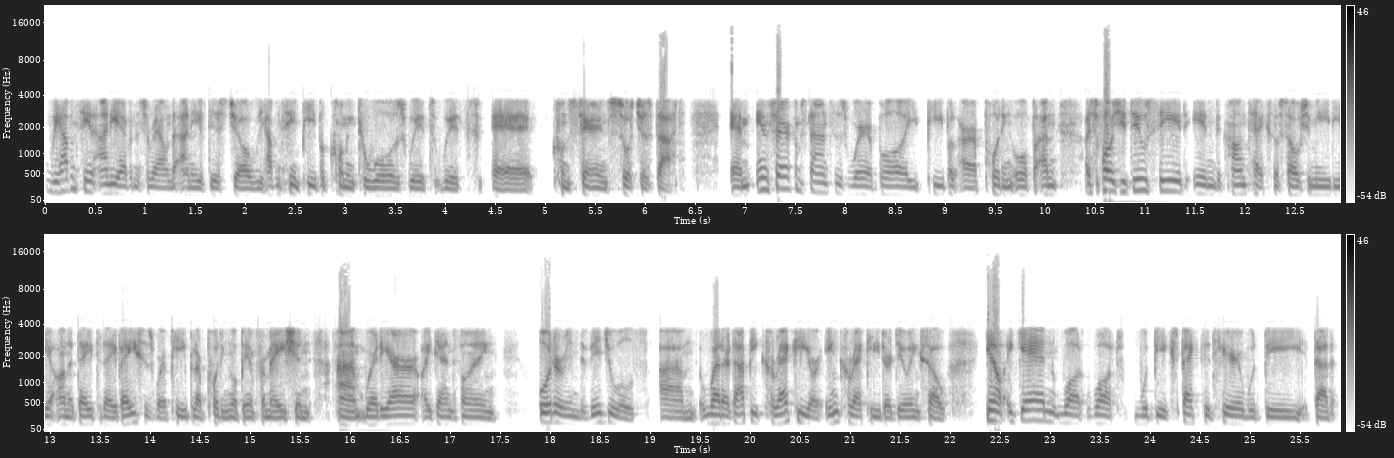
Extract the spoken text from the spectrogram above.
we haven't seen any evidence around any of this, Joe. We haven't seen people coming to us with with uh, concerns such as that. Um, in circumstances whereby people are putting up, and I suppose you do see it in the context of social media on a day to day basis, where people are putting up information um, where they are identifying other individuals, um, whether that be correctly or incorrectly, they're doing so. You know, again, what what would be expected here would be that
